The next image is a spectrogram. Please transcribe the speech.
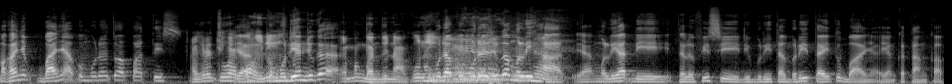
Makanya banyak pemuda itu apatis. akhirnya cuek? Ya, oh ini kemudian juga emang bantuin aku nih. Pemuda-pemuda juga melihat ya, melihat di televisi, di berita-berita itu banyak yang ketangkap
